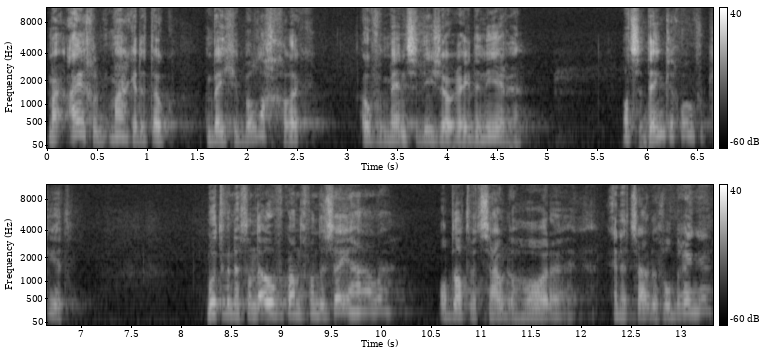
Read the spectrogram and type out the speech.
Maar eigenlijk maken het ook een beetje belachelijk over mensen die zo redeneren. Want ze denken gewoon verkeerd. Moeten we het van de overkant van de zee halen? Opdat we het zouden horen en het zouden volbrengen?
